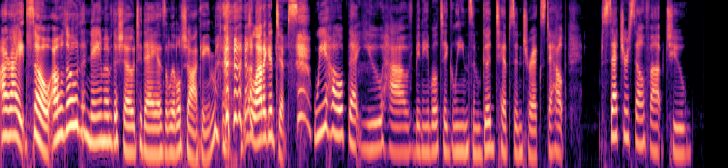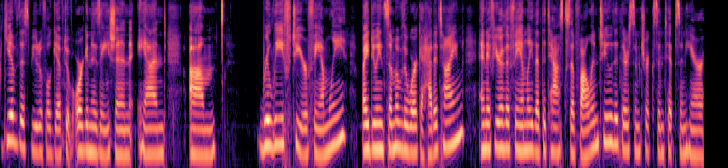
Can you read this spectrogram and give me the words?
All right. So, although the name of the show today is a little shocking, There's a lot of good tips. we hope that you have been able to glean some good tips and tricks to help set yourself up to give this beautiful gift of organization and um, relief to your family by doing some of the work ahead of time. And if you're the family that the tasks have fallen to, that there's some tricks and tips in here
